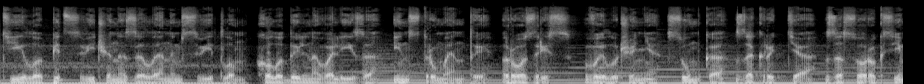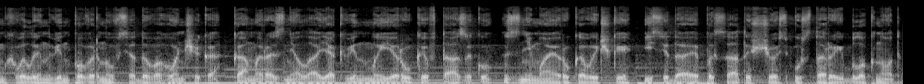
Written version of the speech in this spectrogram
тіло підсвічене зеленим світлом, холодильна валіза, інструменти, розріз, вилучення, сумка, закриття. За 47 хвилин він повернувся до вагончика. Камера зняла, як він миє руки в тазику, знімає рукавички і сідає писати щось у старий блокнот.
